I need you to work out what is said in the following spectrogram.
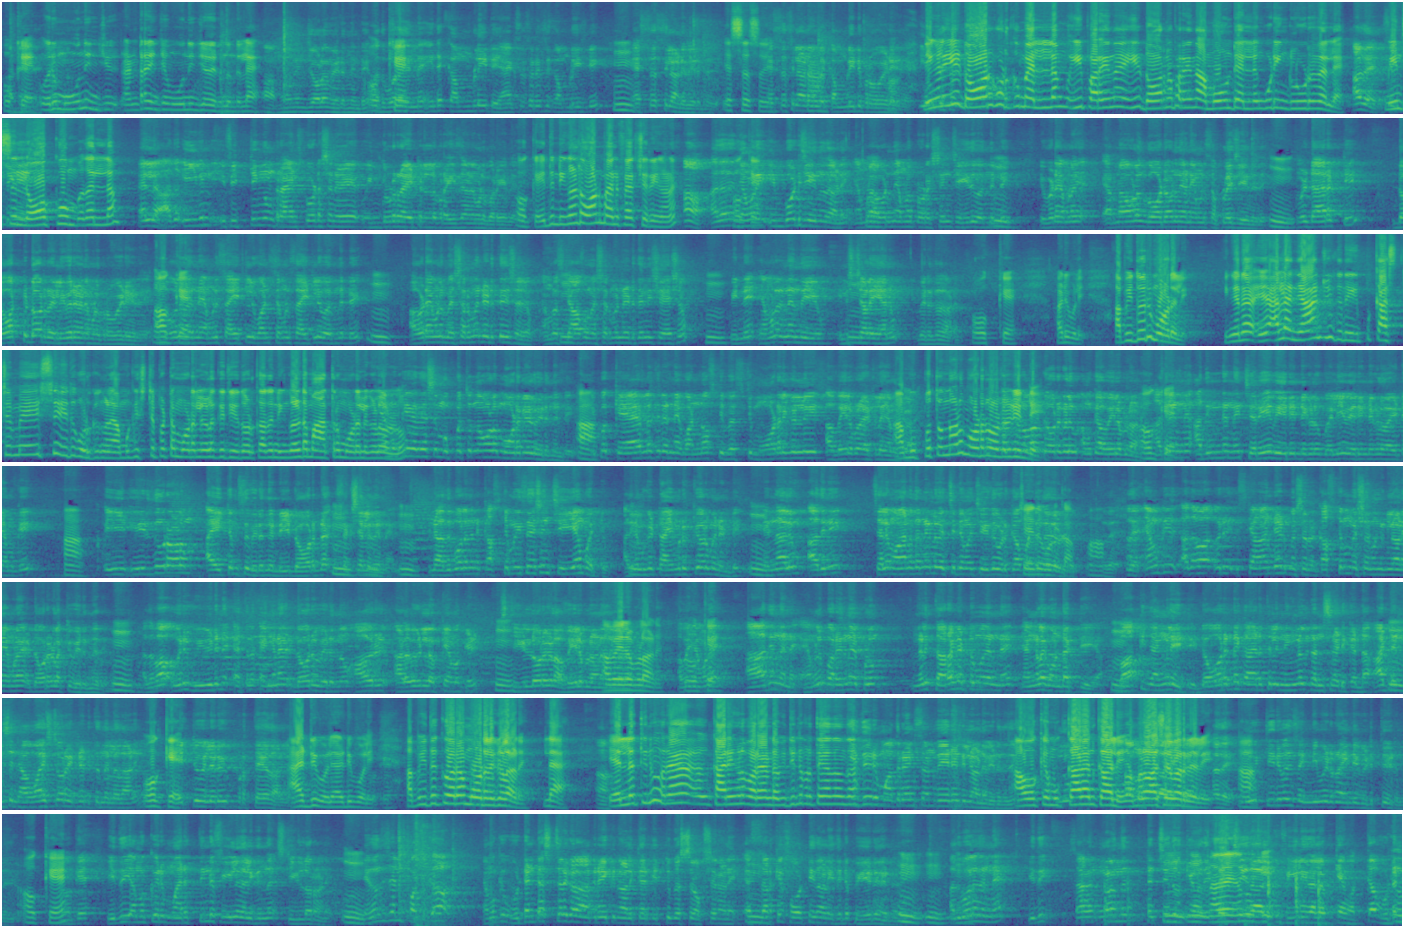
ഓക്കെ ഒരു മൂന്ന് ഇഞ്ച് രണ്ടര ഇഞ്ച് മൂന്ന് ഇഞ്ച് വരുന്നുണ്ട് അല്ലേ? മൂന്ന് ഇഞ്ചോളം വരുന്നുണ്ട്. അതുപോലെ തന്നെ ഇതിന്റെ complete accessories complete S S ലാണ് വരുന്നത്. എസ് എസ് എസ് എസ് ലാണ് കംപ്ലീറ്റ് പ്രൊവൈഡ് ചെയ്യുന്നത്. നിങ്ങൾ ഈ ഡോർ കൊടുക്കുമ്പോൾ എല്ലാം ഈ പറയുന്ന ഈ ഡോറിന് പറയുന്ന അമൗണ്ട് എല്ലാം കൂടി ഇൻക്ലൂഡഡ് അല്ലേ? മീൻസ് ലോക്കും അതെല്ലാം? അല്ല അത് ഈവൻ ഫിറ്റിംഗും ട്രാൻസ്പോർട്ടേഷൻ ഇൻക്ലൂഡഡ് ആയിട്ടുള്ള പ്രൈസ് ആണ് നമ്മൾ പറയുന്നത്. ഓക്കെ ഇത് നിങ്ങളുടെ ഓൺ മാനുഫാക്ചറിംഗ് ആണ്? ആ അത് നമ്മൾ ഇമ്പോർട്ട് ചെയ്യുന്നതാണ്. നമ്മൾ അവിടെ നമ്മൾ പ്രൊഡക്ഷൻ ചെയ്ത് വന്നിട്ട് ഇവിടെ നമ്മൾ എറണാകുളം ഗോഡൌണിലാണ് നമ്മൾ സപ്ലൈ ചെയ്യുന്നത്. നമ്മൾ direct door to door delivery ആണ് നമ്മൾ പ്രൊവൈഡ് ചെയ്യുന്നത്. അതുപോലെ തന്നെ നമ്മൾ സൈറ്റിൽ വൺസ് നമ്മൾ സൈറ്റിൽ വന്നിട്ട് അവിടെ നമ്മൾ മെഷർമെന്റ് എടുത്തതിന് ശേഷം നമ്മൾ സ്റ്റാഫ് മെഷർമെന്റ് എടുത്തതിന് ശേഷം പിന്നെ നമ്മൾ തന്നെ എന്ത് ചെയ്യും? ഇൻസ്റ്റാൾ ചെയ്യാനും വരുന്നതാണ്. ഓക്കെ അടിപൊളി. അപ്പൊ ഇതൊരു മോഡൽ ഇങ്ങനെ അല്ല ഞാൻ ചോദിക്കുന്നത് ഇപ്പൊ കസ്റ്റമൈസ് ചെയ്ത് കൊടുക്കുന്നത് നമുക്ക് ഇഷ്ടപ്പെട്ട മോഡലുകളൊക്കെ ചെയ്ത് കൊടുക്കുക അത് നിങ്ങളുടെ മാത്രം മോഡലുകളേ ഉള്ളൂ? ഏകദേശം മുപ്പത്തൊന്നോളം മോഡലുകൾ വരുന്നുണ്ട്. ഇപ്പൊ കേരളത്തിൽ തന്നെ വൺ ഓഫ് ദി ബെസ്റ്റ് മോഡലുകൾ അവൈലബിൾ ആയിട്ടുള്ള മുപ്പത്തൊന്നോളം മോഡൽ ഓൾറെഡി ഉണ്ട്. ഡോറുകൾ നമുക്ക് അവൈലബിൾ ആണ്. അതിന്റെ തന്നെ ചെറിയ വേരിയന്റുകളും വലിയ വേരിയന്റുകളും ആയിട്ട് നമുക്ക് ഈ ഇരുന്നൂറോളം ഐറ്റംസ് വരുന്നുണ്ട് ഈ ഡോറിന്റെ സെക്ഷനിൽ തന്നെ. പിന്നെ അതുപോലെ തന്നെ കസ്റ്റമൈസേഷൻ ചെയ്യാൻ പറ്റും. അതിന് നമുക്ക് ടൈം റിക്വയർമെന്റ് ഉണ്ട്. എന്നാലും അതിന് ചില മാനദണ്ഡങ്ങൾ വെച്ചിട്ട് നമ്മൾ ചെയ്ത് കൊടുക്കാൻ ചെയ്ത് കൊടുക്കാം. നമുക്ക് അഥവാ ഒരു സ്റ്റാൻഡേർഡ് മെഷർമെന്റ് കസ്റ്റം മെഷർമെന്റിലാണ് നമ്മുടെ ഡോറുകളൊക്കെ വരുന്നത്. അഥവാ ഒരു വീടിന് എത്ര എങ്ങനെ ഡോർ വരുന്നു ആ ഒരു അളവുകളിലൊക്കെ നമുക്ക് സ്റ്റീൽ ഡോറുകൾ അവൈലബിൾ ആണ്. അവൈലബിൾ ആണ്. അപ്പൊ നമ്മൾ ആദ്യം തന്നെ നമ്മൾ പറയുന്നത് എപ്പോഴും നിങ്ങൾ തറ കെട്ടുമ്പോൾ തന്നെ ഞങ്ങളെ കോൺടാക്ട് ചെയ്യുക. ബാക്കി ഞങ്ങൾ ഏറ്റി. ഡോറിന്റെ കാര്യത്തിൽ നിങ്ങൾ ടെൻഷൻ എടുക്കേണ്ട. ആ ടെൻഷൻ ഹവായ് സ്റ്റോർ ഏറ്റെടുത്തുന്നുള്ളതാണ് ഏറ്റവും വലിയൊരു പ്രത്യേകത. അടിപൊളി അടിപൊളി. അപ്പൊ ഇതൊക്കെ ഓരോ മോഡലുകളാണ് അല്ലേ? എല്ലാത്തിനും ഒരേ കാര്യങ്ങൾ പറയാനുണ്ടാവും ഇതിന്റെ പ്രത്യേകത എന്താ? ഇതൊരു മദർ ആൻഡ് സൺ വേരിയന്റിലാണ് വരുന്നത്. ആ ഓക്കെ മുക്കാലൻ കാൽ നമ്മളെ ഭാഷ പറഞ്ഞാൽ നൂറ്റി ഇരുപത് സെന്റിമീറ്റർ അതിന്റെ വിടുത്ത് വരുന്നത്. ഓക്കെ ഓക്കെ ഇത് നമുക്കൊരു മരത്തിന്റെ ഫീൽ നൽകുന്ന സ്റ്റീൽ ഡോർ ആണ്. എന്താണെന്ന് വെച്ചാൽ പക്ക നമുക്ക് വുഡൻ ടെസ്റ്ററുകൾ ആഗ്രഹിക്കുന്ന ആൾക്കാർക്ക് ഏറ്റവും ബെസ്റ്റ് ഓപ്ഷൻ ആണ്. എസ് ആർ കെ ഫോർട്ടി എന്നാണ് ഇതിന്റെ പേര് വരുന്നത്. അതുപോലെ തന്നെ ഇത് നിങ്ങളൊന്ന് ടച്ച് ചെയ്ത് നോക്കിയാൽ ഫീൽ ചെയ്താലൊക്കെ പക്ക വുഡൻ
